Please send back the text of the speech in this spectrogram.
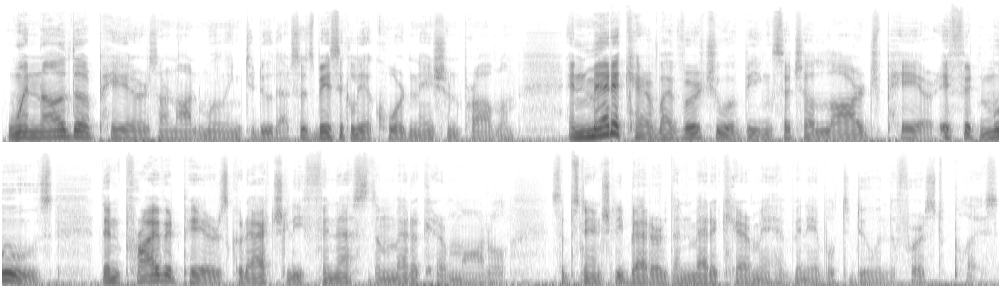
when other payers are not willing to do that. So it's basically a coordination problem. And Medicare, by virtue of being such a large payer, if it moves, then private payers could actually finesse the Medicare model substantially better than Medicare may have been able to do in the first place.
